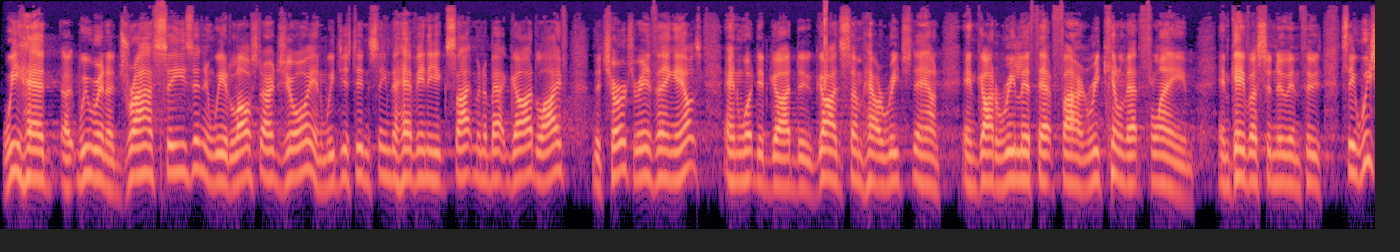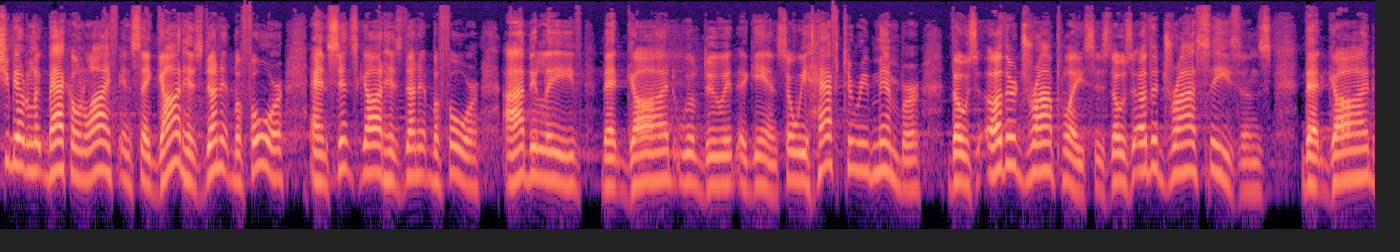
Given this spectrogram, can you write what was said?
We, had, uh, we were in a dry season and we had lost our joy and we just didn't seem to have any excitement about God, life, the church, or anything else. And what did God do? God somehow reached down and God relit that fire and rekindled that flame and gave us a new enthusiasm. See, we should be able to look back on life and say, God has done it before. And since God has done it before, I believe that God will do it again. So we have to remember those other dry places, those other dry seasons that God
